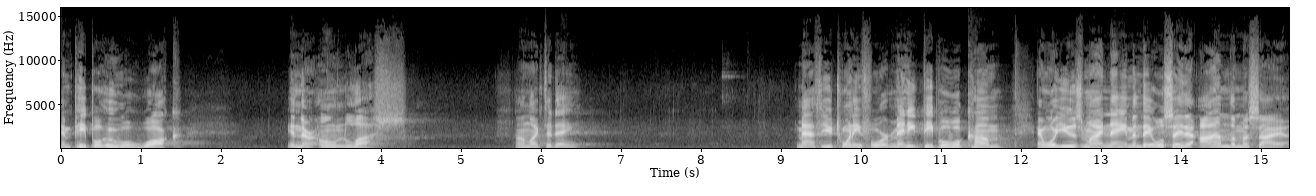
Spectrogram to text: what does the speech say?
and people who will walk in their own lusts. Unlike today, Matthew 24. Many people will come and will use my name, and they will say that I'm the Messiah.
